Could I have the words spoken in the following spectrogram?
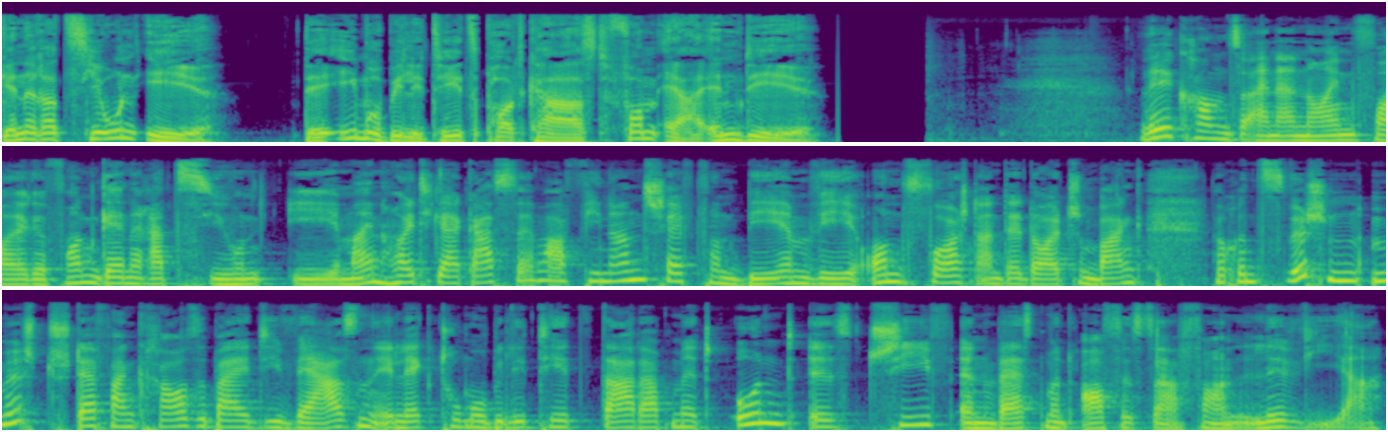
Generation E, der E-Mobilitäts-Podcast vom RND. Willkommen zu einer neuen Folge von Generation E. Mein heutiger Gast, der war Finanzchef von BMW und Vorstand der Deutschen Bank. Doch inzwischen mischt Stefan Krause bei diversen Elektromobilitäts-Startup mit und ist Chief Investment Officer von Livia.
